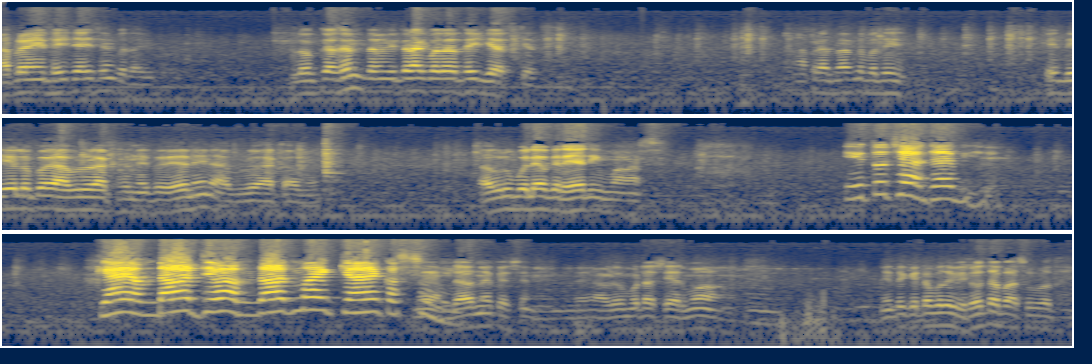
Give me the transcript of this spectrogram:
આપણે અહીં થઈ જાય છે ને બધા. લોકો કહે છે ને તમે વિતરાક બધા થઈ ગયા કે. આપણે ત્યાં તો બધી કે દેવ લોકો આબરું રાખે નહીં તો રહે નહીં ને આબરું આકામાં આબરું બોલ્યા કે રહે નહીં માણસ. એ તો છે અજાયબી છે. ક્યાંય અમદાવાદ જેવા અમદાવાદમાં ક્યાંય કશું નહીં. અમદાવાદ ને કશે નહીં. આવડો મોટા શહેરમાં. નહીં તો કેટલો બધો વિરોધાભાસ ઊભો થાય.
